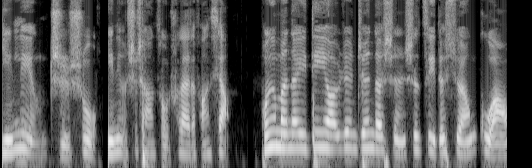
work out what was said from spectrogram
引领指数、引领市场走出来的方向。朋友们呢，一定要认真的审视自己的选股啊！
